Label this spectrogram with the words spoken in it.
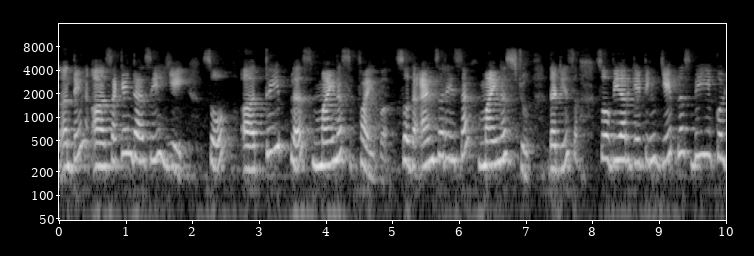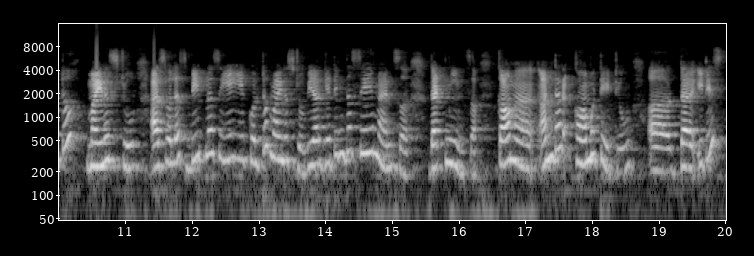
Uh, then uh, second as a A. So uh, 3 plus minus 5. So the answer is a minus 2. That is, so we are getting A plus B equal to minus 2 as well as B plus A equal to minus 2. We are getting the same answer. That means uh, com under commutative, uh, the it is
